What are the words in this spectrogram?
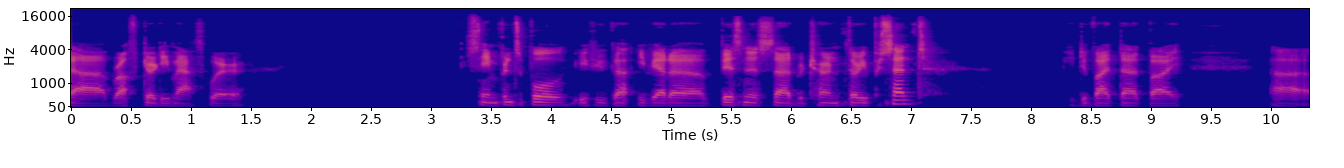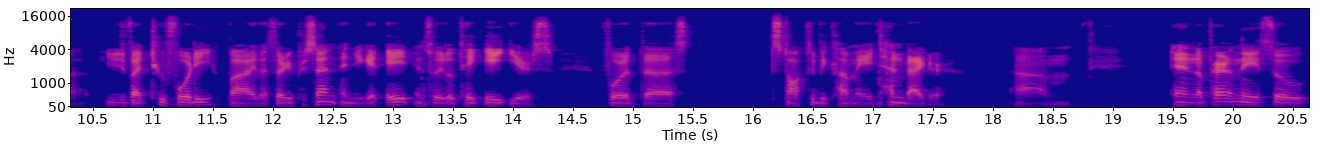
uh, rough, dirty math, where same principle. If you got if you had a business that returned 30%, you divide that by uh, you divide 240 by the 30% and you get 8 and so it'll take 8 years for the stock to become a 10 bagger um, and apparently so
